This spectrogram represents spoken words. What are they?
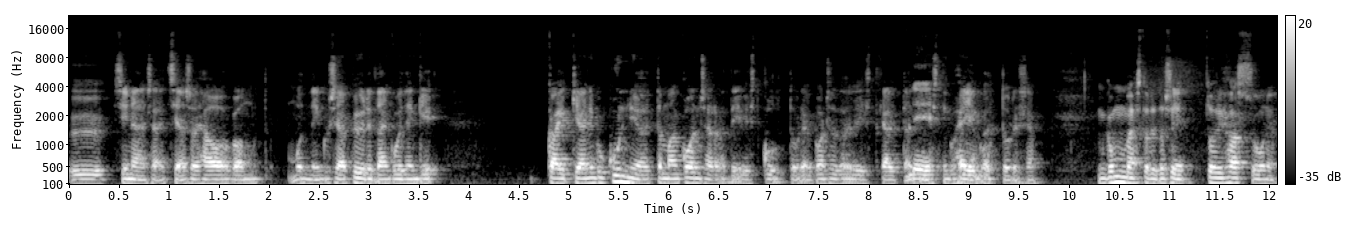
mm, sinänsä, että siellä se on ihan ok, mutta mut niinku siellä pyydetään kuitenkin kaikkia niinku kunnioittamaan konservatiivista kulttuuria, konservatiivista käyttäytymistä Niin, niinku heidän kulttuurissa. Niin mun mielestä oli tosi, tosi hassua, niin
